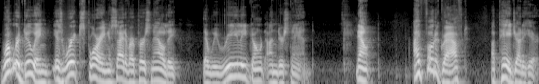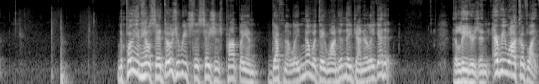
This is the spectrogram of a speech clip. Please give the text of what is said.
what we're doing is we're exploring a side of our personality that we really don't understand. Now, I photographed a page out of here. Napoleon Hill said those who reach decisions promptly and definitely know what they want and they generally get it. The leaders in every walk of life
